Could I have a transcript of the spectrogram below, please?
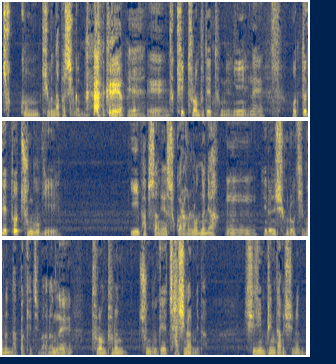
조금 기분 나빴을 겁니다. 아, 그래요? 예. 예. 특히 트럼프 대통령이 네. 어떻게 또 중국이 이 밥상에 숟가락을 놓느냐 음. 이런 식으로 기분은 나빴겠지만은 네. 트럼프는 중국에 자신합니다. 시진핑 당신은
